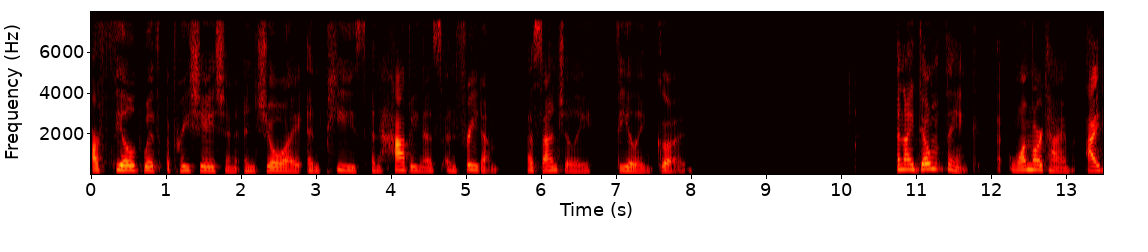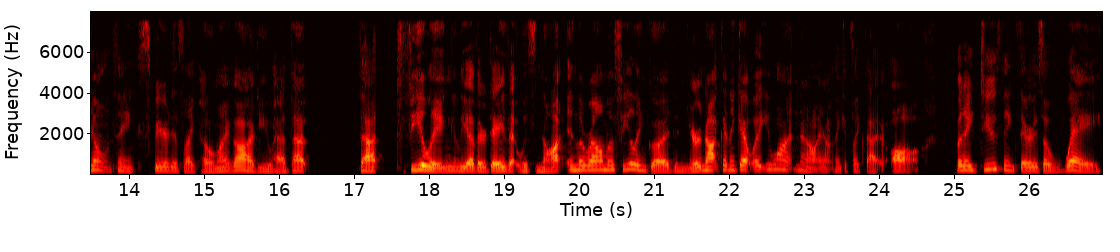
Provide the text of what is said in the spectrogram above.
are filled with appreciation and joy and peace and happiness and freedom, essentially feeling good. And I don't think, uh, one more time, I don't think spirit is like, oh my God, you had that that feeling the other day that was not in the realm of feeling good and you're not going to get what you want. No, I don't think it's like that at all. But I do think there is a way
